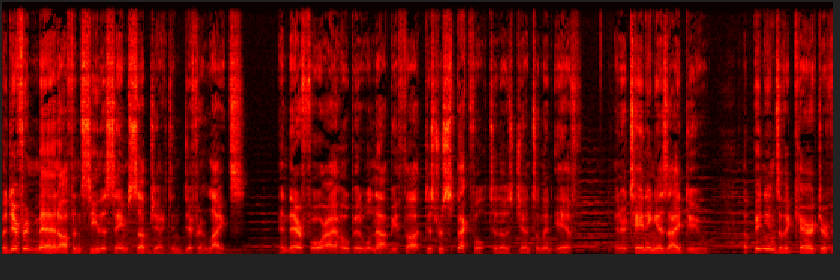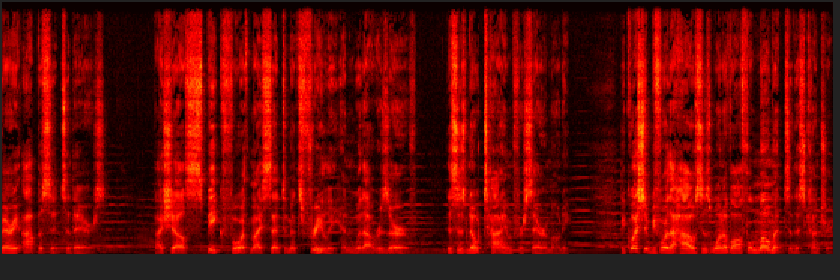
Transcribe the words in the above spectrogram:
But different men often see the same subject in different lights, and therefore I hope it will not be thought disrespectful to those gentlemen if, entertaining as I do, opinions of a character very opposite to theirs, I shall speak forth my sentiments freely and without reserve. This is no time for ceremony. The question before the House is one of awful moment to this country.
